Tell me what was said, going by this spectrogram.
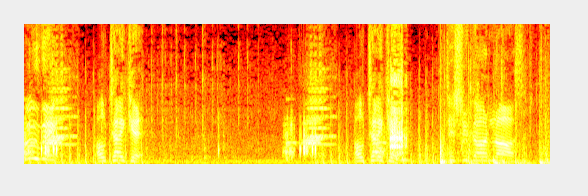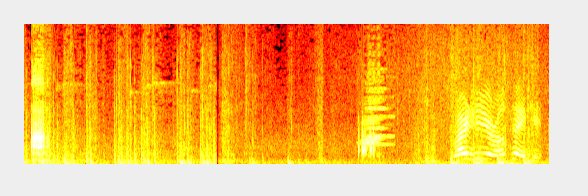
Moving! I'll take it. I'll take it. Disregard last. Right here. I'll take it.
